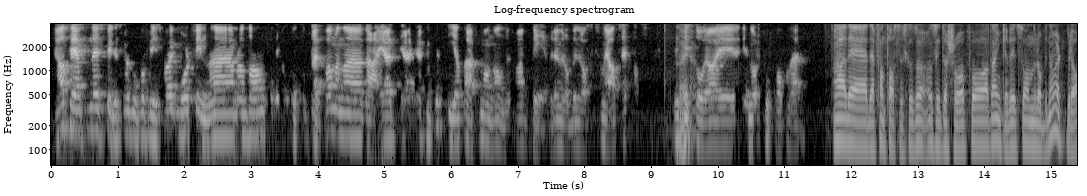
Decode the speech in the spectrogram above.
jeg har trent en del spillere som er gode på frispark, Bård Finne bl.a. Men eh, er, jeg, jeg, kan ikke si at det er så mange andre som er bedre enn Robin Rask som jeg har sett altså, de siste åra i, i norsk fotball på det her. Ja, det, det, er fantastisk å, å, sitte og se på. Jeg tenker litt sånn, Robin har vært bra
